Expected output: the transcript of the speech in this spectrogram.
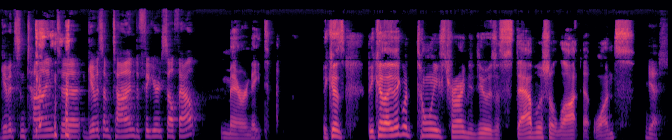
Give it some time to give it some time to figure itself out. Marinate. Because because I think what Tony's trying to do is establish a lot at once Yes.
